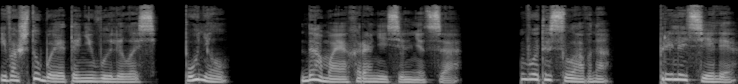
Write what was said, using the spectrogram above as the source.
и во что бы это ни вылилось. Понял? Да, моя хранительница. Вот и славно. Прилетели.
